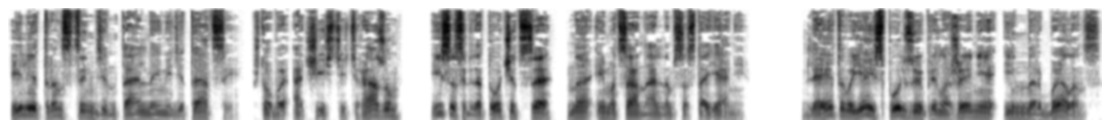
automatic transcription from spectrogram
или трансцендентальной медитации, чтобы очистить разум и сосредоточиться на эмоциональном состоянии. Для этого я использую приложение Inner Balance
